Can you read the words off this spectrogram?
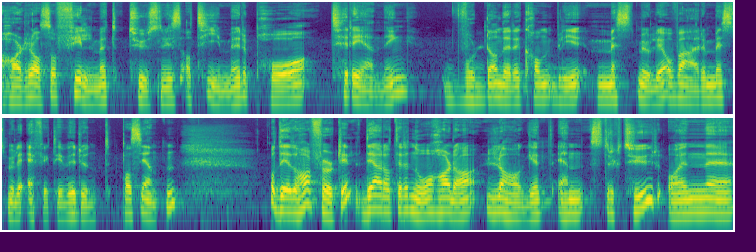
har dere altså filmet tusenvis av timer på trening. Hvordan dere kan bli mest mulig og være mest mulig effektive rundt pasienten. Og Det det har ført til, det er at dere nå har da laget en struktur og en eh,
